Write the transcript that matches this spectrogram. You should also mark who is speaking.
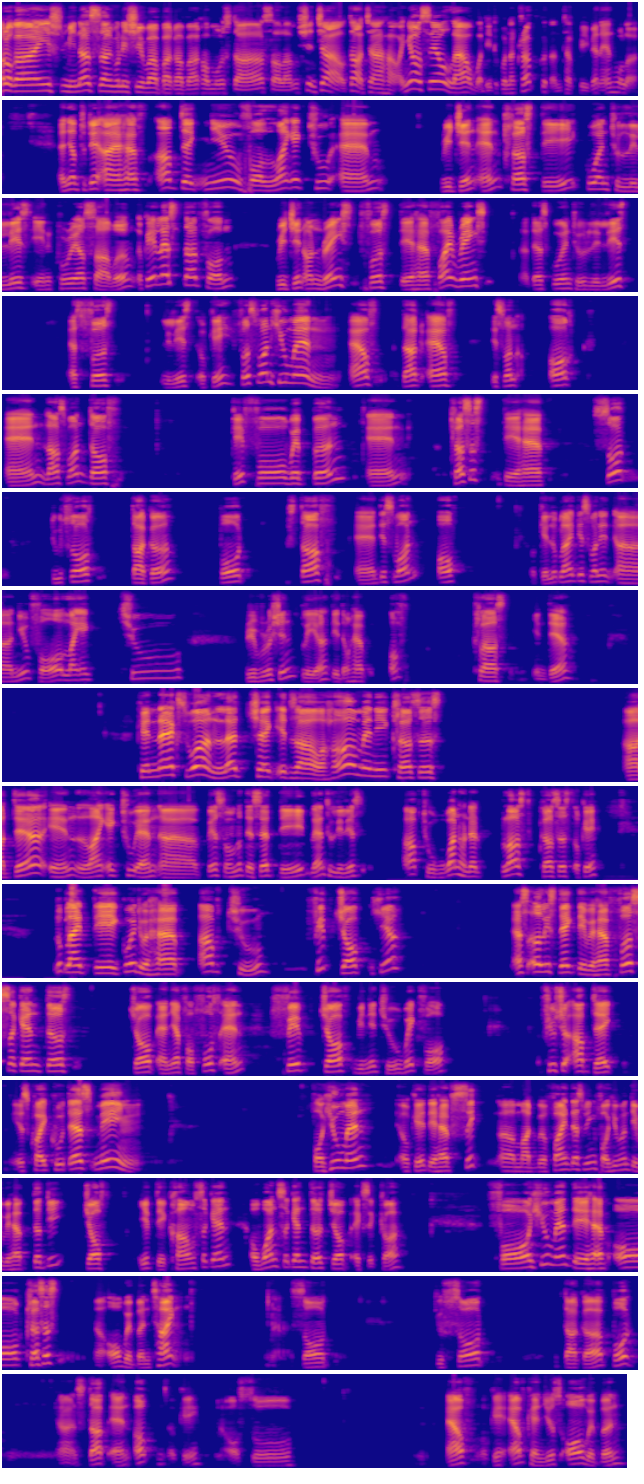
Speaker 1: Hello guys, minasan konnichiwa, bagaba, kamusta, salam, xin chào, 大家好, 안녕하세요, lao, waditukunan krab, kudan tak pibian and hola. And yep, today I have update new for Line X2M region and class D going to release in Korea server. Okay, let's start from region on ranks. First, they have five ranks that's going to release as first release. Okay, first one human, elf, dark elf, this one orc. And last one dwarf. Okay for weapon. And classes they have sword two sword dagger board staff. And this one orb okay look like this one is uh new for like two revolution player. They don't have orb class in there Okay, next one. Let's check it out. How many classes are there in Lineage 2M? Uh, based on what they said, they plan to release up to 100 plus classes. Okay, look like they're going to have up to fifth job here. As early stage, they will have first, second, third job, and yeah, for fourth and fifth job, we need to wait for future update is quite cool. That's mean for human, okay, they have six uh, will find that's mean for human they will have 30 job if they count second or one second, third job, etc. For human, they have all classes, uh, all weapon type, sword, you sword, dagger, both, uh, and up. Okay, also elf okay elf can use all weapon.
